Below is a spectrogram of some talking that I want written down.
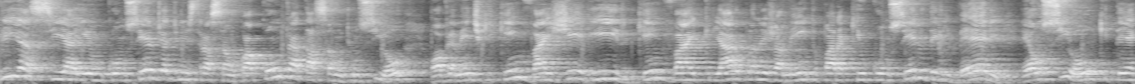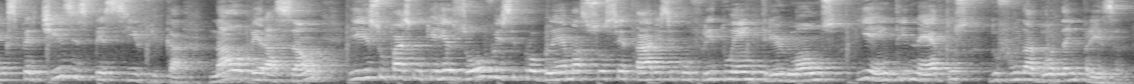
Cria-se aí um conselho de administração com a contratação de um CEO, obviamente que quem vai gerir, quem vai criar o planejamento para que o conselho delibere é o CEO que tem expertise específica na operação e isso faz com que resolva esse problema societário, esse conflito entre irmãos e entre netos do fundador da empresa.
